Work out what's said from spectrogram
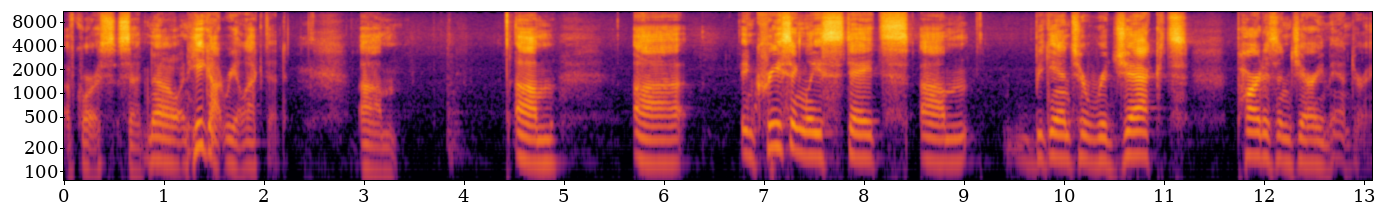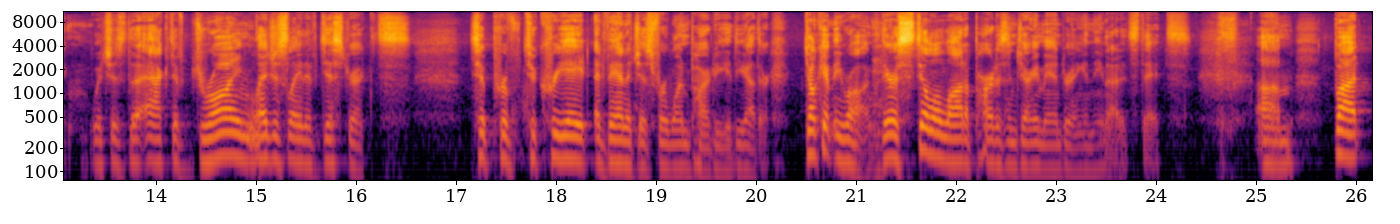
of course, said no, and he got reelected. Um, um, uh, increasingly, states um, began to reject partisan gerrymandering, which is the act of drawing legislative districts to, to create advantages for one party or the other. Don't get me wrong, there is still a lot of partisan gerrymandering in the United States. Um, but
